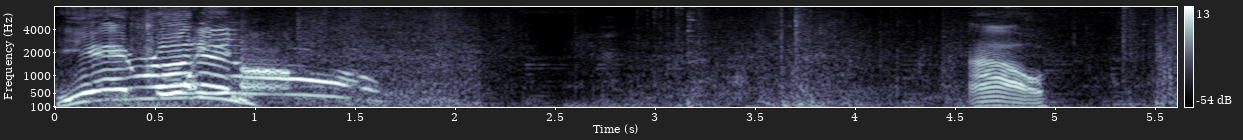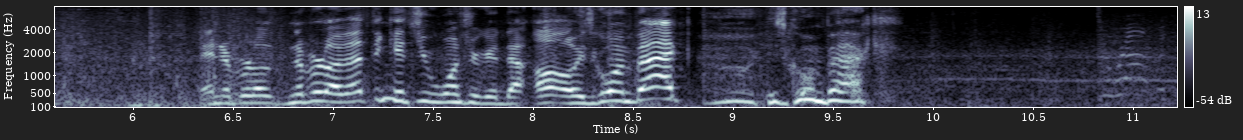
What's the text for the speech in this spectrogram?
He ain't running. Ow. Hey, Roberto, Roberto, that thing hits you once you're good down. Uh oh, he's going back. he's going back. Around with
